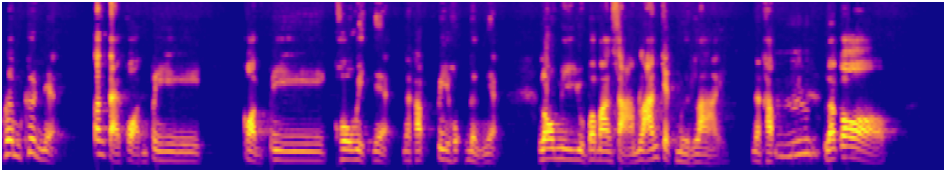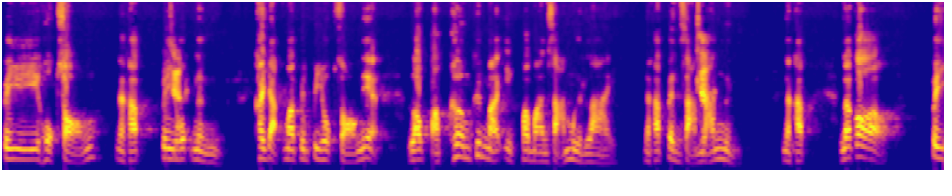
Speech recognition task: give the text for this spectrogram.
เพิ่มขึ้นเนี่ยตั้งแต่ก่อนปีก่อนปีโควิดเนี่ยนะครับปี 61เนี่ยเรามีอยู่ประมาณ3ล้าน7หมื่นลายนะครับแล้วก็ปี 62นะครับปี 61 ขยับมาเป็นปี 62เนี่ยเราปรับเพิ่มขึ้นมาอีกประมาณ 30,000 ลายนะครับเป็น3ล้านหนึ่ง นะครับ แล้วก็ปี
